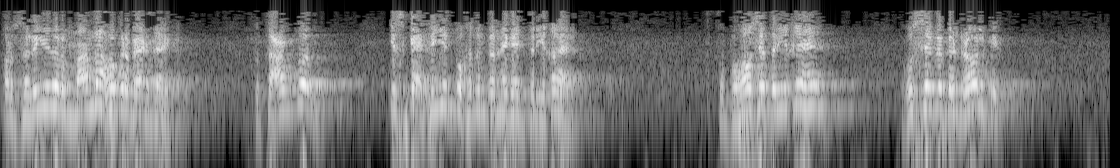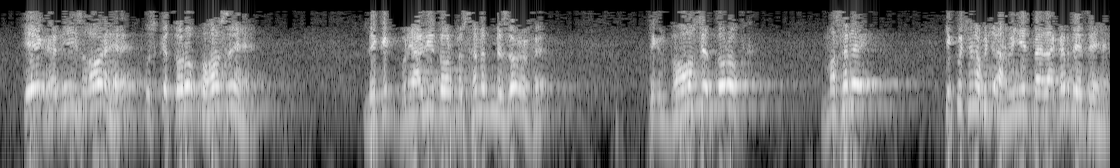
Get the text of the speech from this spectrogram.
اور ذلیل اور ماندہ ہو کر بیٹھ جائے گا۔ تو تعبد اس کیفیت کو ختم کرنے کا ایک طریقہ ہے۔ تو بہت سے طریقے ہیں غصے پہ کنٹرول کے۔ ایک حدیث اور ہے، اس کے طرق بہت سے ہیں، لیکن بنیادی طور پر صنعت میں ضرورت ہے۔ لیکن بہت سے طرق مسئلے کی کچھ نہ کچھ اہمیت پیدا کر دیتے ہیں۔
